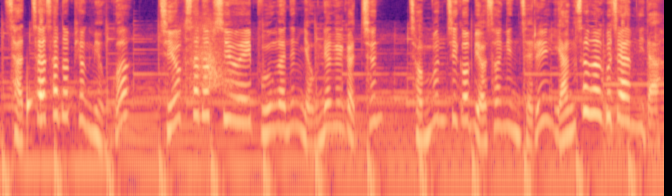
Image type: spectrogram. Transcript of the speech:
4차 산업혁명과 지역 산업 수요에 부응하는 역량을 갖춘 전문 직업 여성 인재를 양성하고자 합니다.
